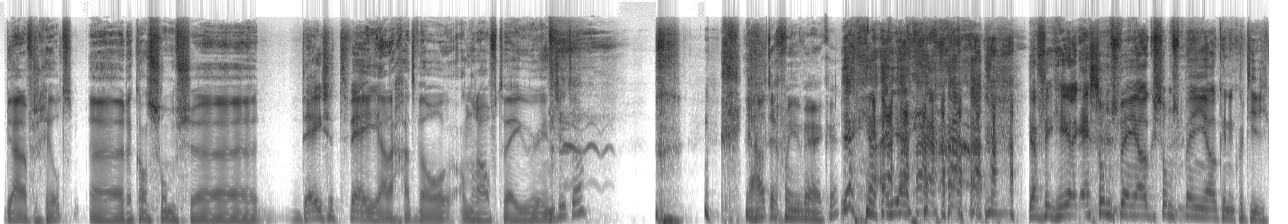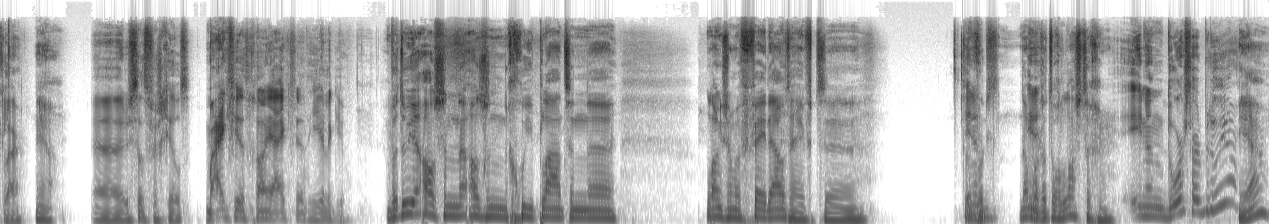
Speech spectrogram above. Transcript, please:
Ja, dat verschilt. Eh dat kan soms eh, deze twee, ja, daar gaat wel anderhalf, twee uur in zitten. Je houdt echt van je werk, hè? Ja, ja, ja, ja. ja, vind ik heerlijk. En soms ben je ook, soms ben je ook in een kwartiertje klaar. Ja. Eh, dus dat verschilt. Maar ik vind het gewoon, ja, ik vind het heerlijk, joh. Wat doe je als een, als een goede plaat een eh, langzame fade-out heeft? eh, dan een- wordt, dan wordt het toch lastiger? In een doorstart bedoel je? Ja?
